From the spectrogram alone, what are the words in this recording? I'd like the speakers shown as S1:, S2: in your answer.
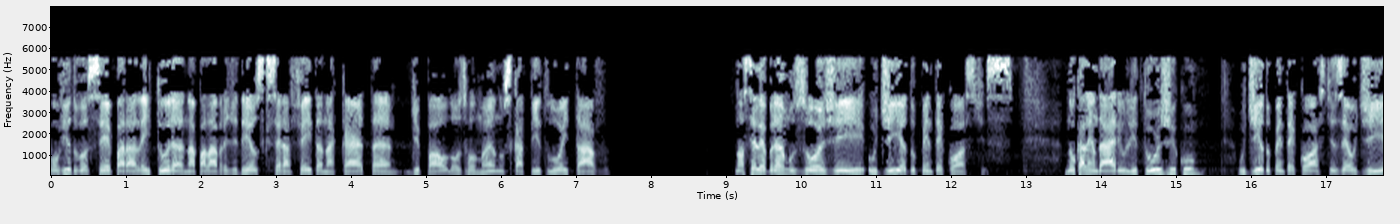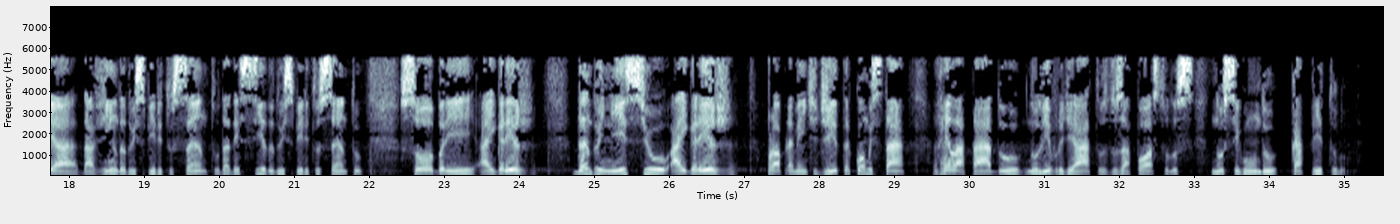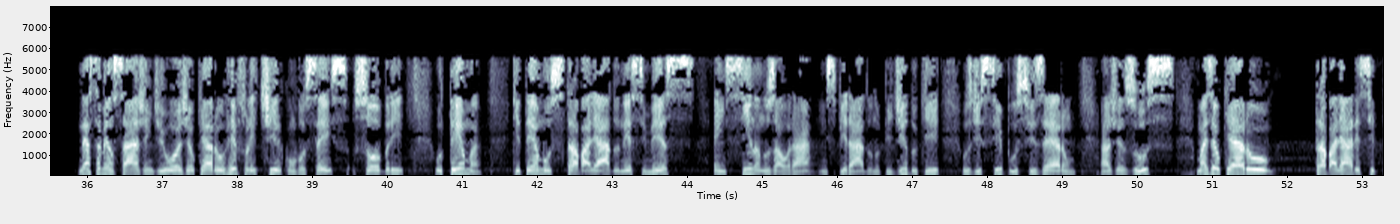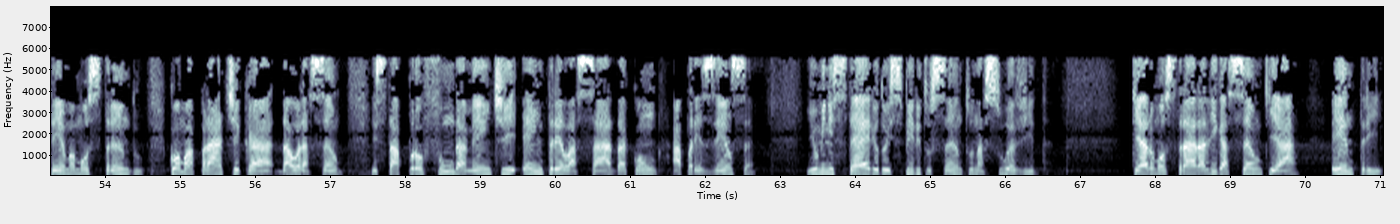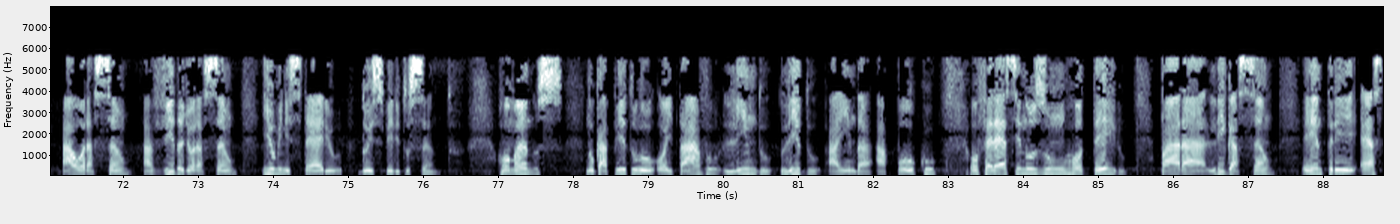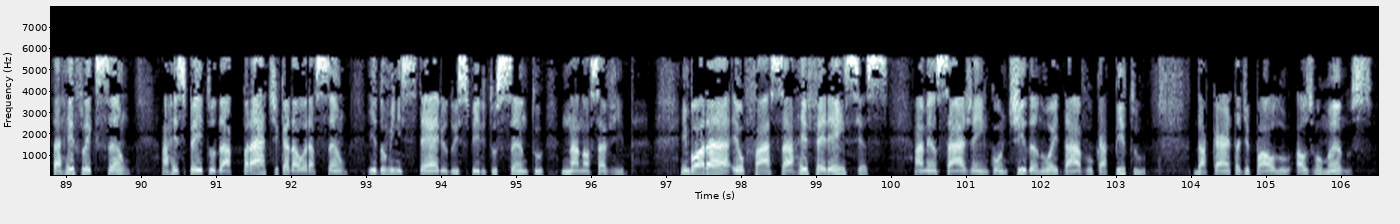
S1: Convido você para a leitura na palavra de Deus que será feita na carta de Paulo aos Romanos, capítulo 8. Nós celebramos hoje o dia do Pentecostes. No calendário litúrgico, o dia do Pentecostes é o dia da vinda do Espírito Santo, da descida do Espírito Santo sobre a igreja, dando início à igreja propriamente dita, como está relatado no livro de Atos dos Apóstolos, no segundo capítulo. Nessa mensagem de hoje eu quero refletir com vocês sobre o tema que temos trabalhado nesse mês, Ensina-nos a orar, inspirado no pedido que os discípulos fizeram a Jesus, mas eu quero trabalhar esse tema mostrando como a prática da oração está profundamente entrelaçada com a presença e o ministério do Espírito Santo na sua vida. Quero mostrar a ligação que há entre a oração, a vida de oração e o ministério do Espírito Santo. Romanos no capítulo oitavo, lindo, lido ainda há pouco, oferece-nos um roteiro para ligação entre esta reflexão a respeito da prática da oração e do ministério do Espírito Santo na nossa vida. Embora eu faça referências à mensagem contida no oitavo capítulo da carta de Paulo aos Romanos,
